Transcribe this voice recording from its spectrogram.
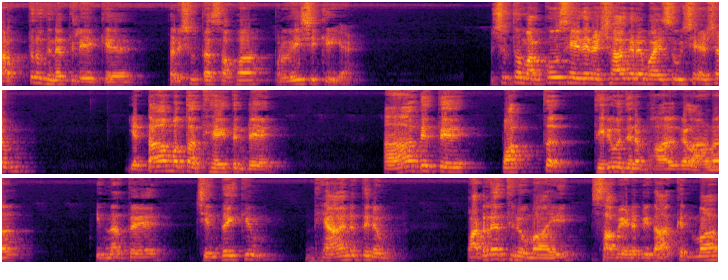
കർത്തൃദിനത്തിലേക്ക് പരിശുദ്ധ സഭ പ്രവേശിക്കുകയാണ്. വിശുദ്ധ മർക്കോസ് എഴുതിയ രക്ഷാകരമായ സുവിശേഷം എട്ടാമത്തെ അധ്യായത്തിന്റെ ആദ്യത്തെ പത്ത് തിരുവചന ഭാഗങ്ങളാണ്. ഇന്നത്തെ ചിന്തയ്ക്കും ധ്യാനത്തിനും പഠനത്തിനുമായി സഭയുടെ പിതാക്കന്മാർ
